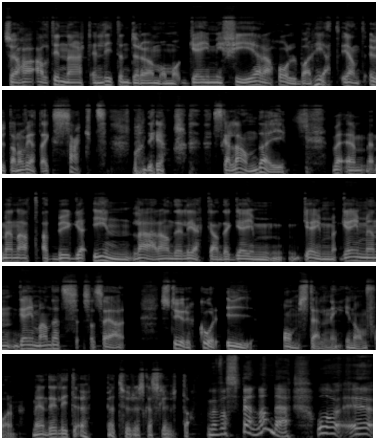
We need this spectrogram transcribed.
Så jag har alltid närt en liten dröm om att gamifiera hållbarhet utan att veta exakt vad det ska landa i. Men att, att bygga in lärande, lekande, game, game, game, gamandets så att säga styrkor i omställning i någon form. Men det är lite öppet hur det ska sluta. Men vad spännande! Och eh,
